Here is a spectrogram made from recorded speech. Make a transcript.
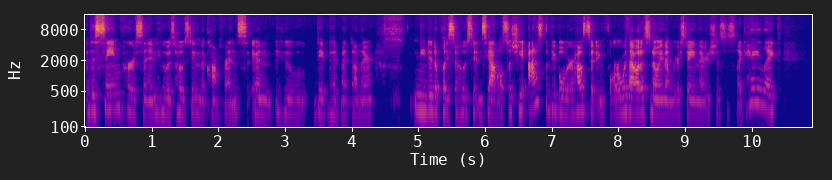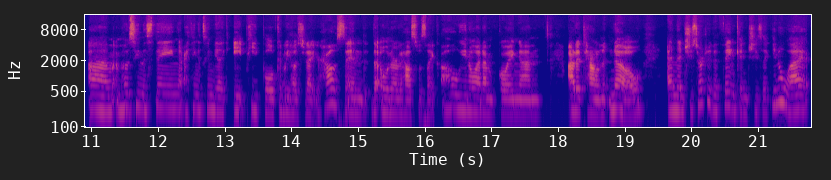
the same person who was hosting the conference and who David had met down there needed a place to host it in Seattle. So she asked the people we were house sitting for without us knowing that we were staying there. And she was just like, Hey, like, um, I'm hosting this thing. I think it's gonna be like eight people. Could we host it at your house? And the owner of the house was like, Oh, you know what? I'm going um out of town. No. And then she started to think and she's like, you know what?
